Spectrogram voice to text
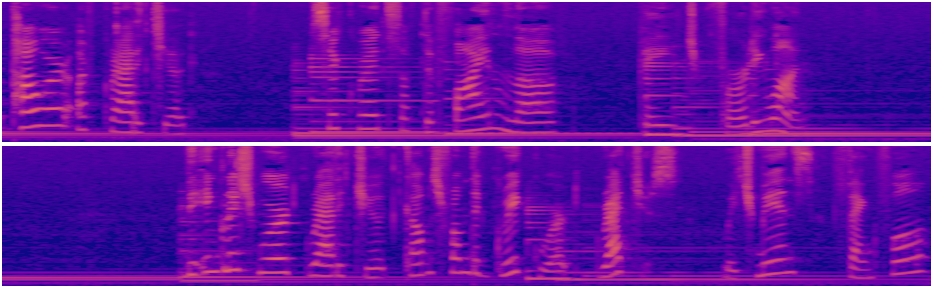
Power of Gratitude Secrets of Divine Love, page 41. The English word gratitude comes from the Greek word gratius, which means thankful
